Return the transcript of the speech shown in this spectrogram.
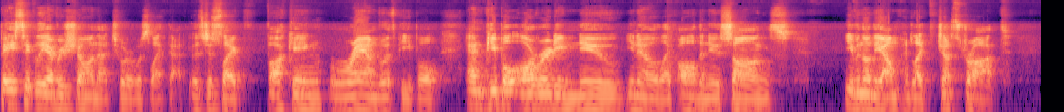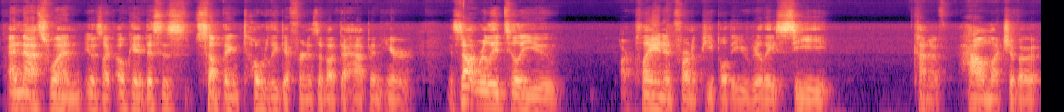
basically every show on that tour was like that. It was just like fucking rammed with people. And people already knew you know like all the new songs even though the album had like just dropped. And that's when it was like okay this is something totally different is about to happen here. It's not really till you are playing in front of people that you really see kind of how much of a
